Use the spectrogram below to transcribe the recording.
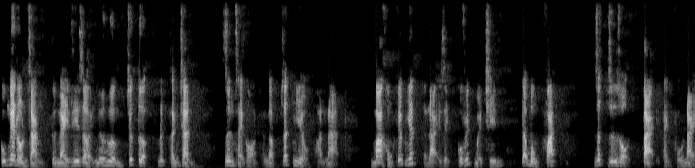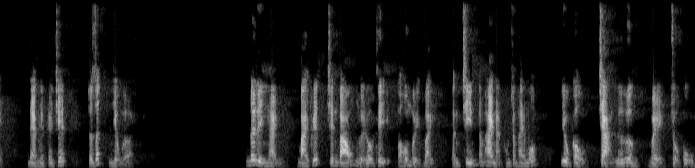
Cũng nghe đồn rằng từ ngày di rời lư hương trước tượng Đức Thánh Trần, dân Sài Gòn đã gặp rất nhiều hoạn nạn, mà khủng khiếp nhất là đại dịch Covid-19 đã bùng phát rất dữ dội tại thành phố này, đem đến cái chết cho rất nhiều người. Đây là hình ảnh bài viết trên báo Người Đô Thị vào hôm 17 tháng 9 năm 2021 yêu cầu trả lư hương về chỗ cũ.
